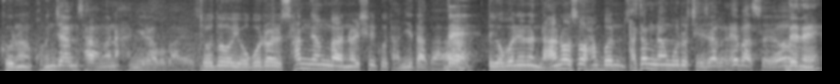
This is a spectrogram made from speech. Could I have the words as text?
그거는 권장사항은 아니라고 봐요. 저도 요거를 3년간을 싣고 다니다가 네. 이번에는 나눠서 한번 자작나무로 제작을 해봤어요. 네네.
